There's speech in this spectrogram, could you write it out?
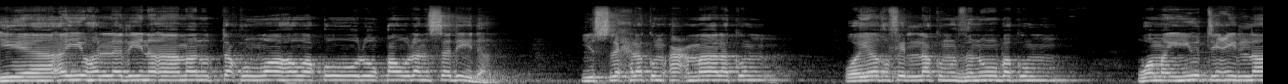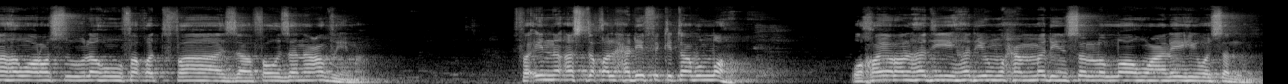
يا أيها الذين آمنوا اتقوا الله وقولوا قولا سديدا. يصلح لكم أعمالكم ويغفر لكم ذنوبكم. ومن يطع الله ورسوله فقد فاز فوزا عظيما. فإن أصدق الحديث كتاب الله وخير الهدي هدي محمد صلى الله عليه وسلم.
